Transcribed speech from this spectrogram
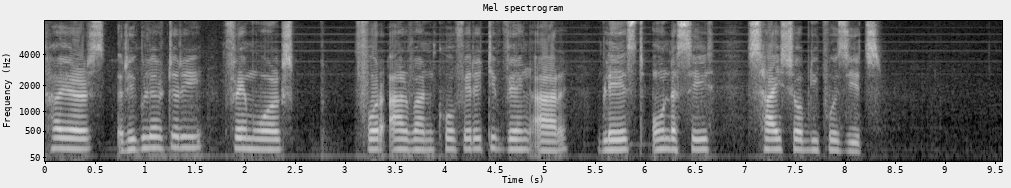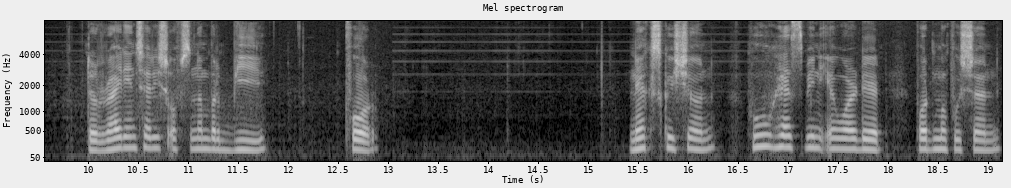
tiers regulatory frameworks for urban cooperative bank are placed on the size of deposits? The right answer is option number B 4. Next question Who has been awarded Padma Bhushan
